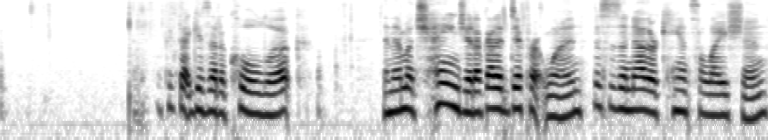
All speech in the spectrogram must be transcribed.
I think that gives that a cool look. And I'm going to change it. I've got a different one. This is another cancellation.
